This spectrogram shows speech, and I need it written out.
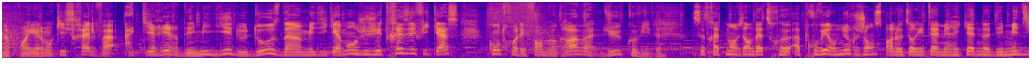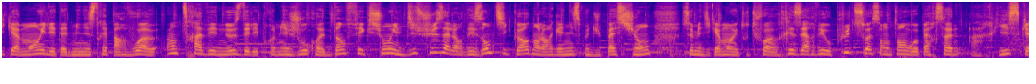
On apprend également qu'Israël va acquérir des milliers de doses d'un médicament jugé très efficace contre les formes graves du Covid. Ce traitement vient d'être approuvé en urgence par l'autorité américaine des médicaments. Il est administré par voie intraveineuse dès les premiers jours d'infection. Il diffuse alors des anticorps dans l'organisme du patient. Ce médicament est toutefois réservé aux plus de 60 ans ou aux personnes à risque.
